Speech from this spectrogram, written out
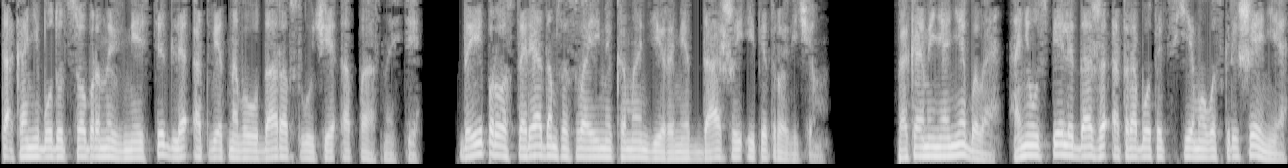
Так они будут собраны вместе для ответного удара в случае опасности, да и просто рядом со своими командирами Дашей и Петровичем. Пока меня не было, они успели даже отработать схему воскрешения,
